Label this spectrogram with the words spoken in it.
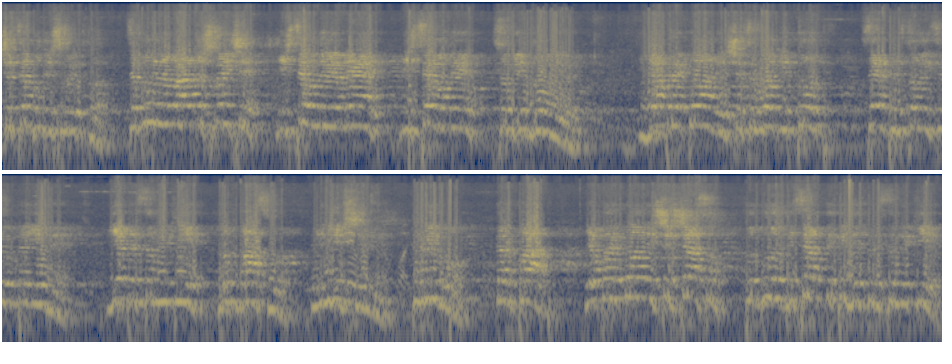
що це буде швидко. Це буде набагато швидше, ніж це вони уявляють, ніж це вони собі думають. Я переконаний, що сьогодні тут, в центрі столиці України, є представники Донбасу, Львівщини, Криму, Карпат. Я переконаний, що з часом тут будуть десятки тисяч представників.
